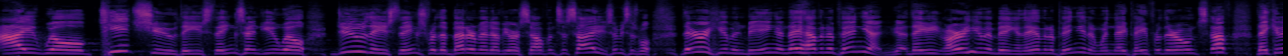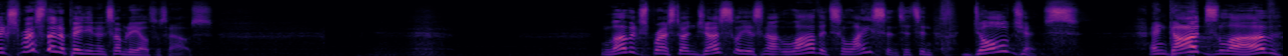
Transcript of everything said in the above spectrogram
I will teach you these things and you will do these things for the betterment of yourself and society. Somebody says, well, they're a human being and they have an opinion. They are a human being and they have an opinion, and when they pay for their own stuff, they can express that opinion in somebody else's house. Love expressed unjustly is not love, it's license, it's indulgence. And God's love,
